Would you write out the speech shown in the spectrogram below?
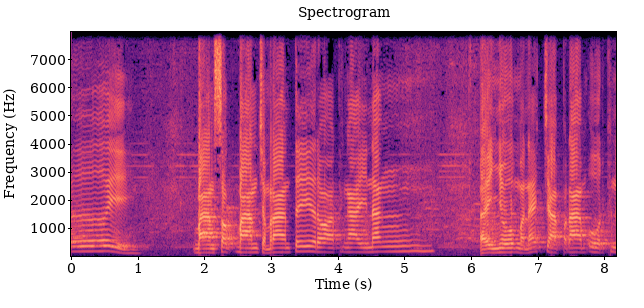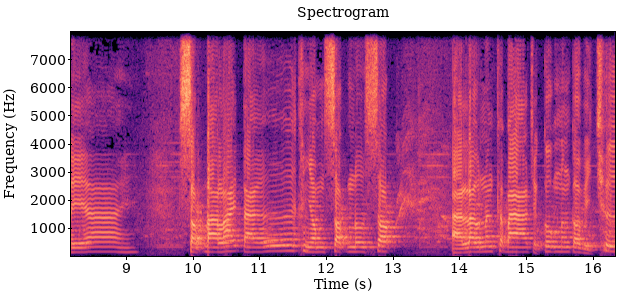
អើយ បានសុខបានចម្រើនទេរាល់ថ្ងៃហ្នឹងហើយញោមម្នេះចាប់ផ្ដើមអួតគ្នាហើយសុខដល់ហើយតើខ្ញុំសុខនោះសុខឥឡូវហ្នឹងក្បាលជង្គង់ហ្នឹងក៏វាឈឺ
